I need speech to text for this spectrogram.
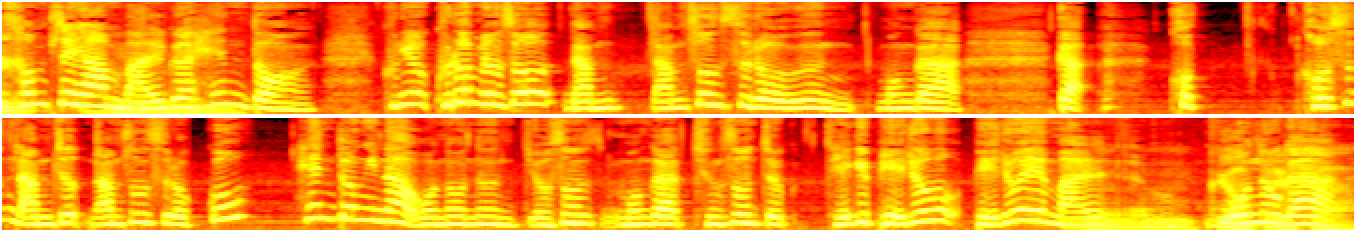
섬세한 음. 말과 행동 그리고 그러면서 남 남선스러운 뭔가 그러니까 겉 겉은 남자 남선스럽고 행동이나 언어는 여성 뭔가 중선적 되게 배려 배려의 말 그게 언어가 어땠다.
